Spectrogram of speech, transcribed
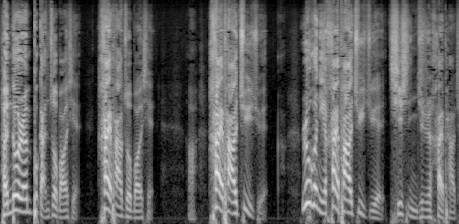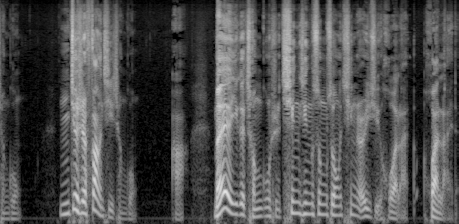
很多人不敢做保险，害怕做保险，啊，害怕拒绝如果你害怕拒绝，其实你就是害怕成功，你就是放弃成功，啊，没有一个成功是轻轻松松、轻而易举获来换来的，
